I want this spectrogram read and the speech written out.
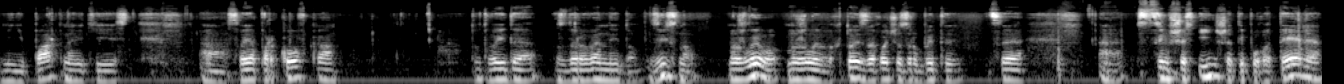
міні-парк навіть є, своя парковка. Тут вийде здоровенний дом. Звісно, можливо, можливо, хтось захоче зробити це з цим щось інше, типу готеля,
